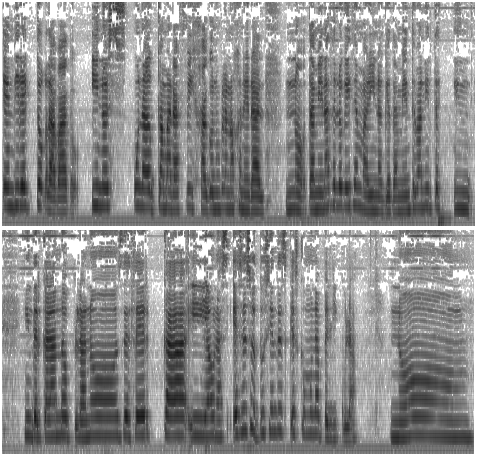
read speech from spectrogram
en directo grabado, y no es una cámara fija con un plano general, no, también hace lo que dice Marina, que también te van inter- in- intercalando planos de cerca, y aún así, es eso, tú sientes que es como una película, no...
